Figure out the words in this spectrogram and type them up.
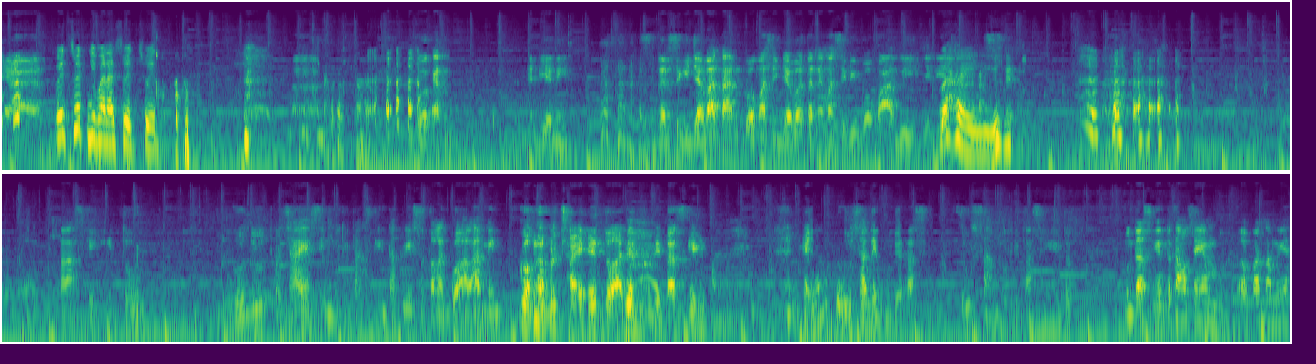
ya, Sweet sweet gimana sweet sweet? nah, gue kan dia nih dari segi jabatan, gue masih jabatannya masih di bawah Pak Abi, jadi ya, Baik. multitasking itu gue dulu percaya sih multitasking, tapi setelah gue alamin, gue nggak percaya itu ada multitasking. Kayaknya susah deh multitasking, susah multitasking itu. Multitasking itu kan maksudnya apa namanya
